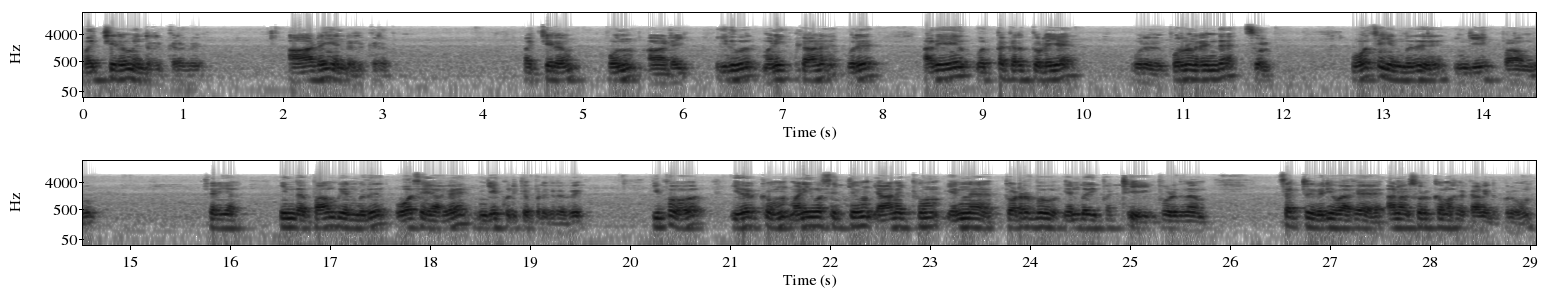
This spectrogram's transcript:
வச்சிரம் என்று இருக்கிறது ஆடை என்று இருக்கிறது வச்சிரம் பொன் ஆடை. இது மணிக்கான ஒரு அதே ஒத்த கருத்துடைய ஒரு பொருள் நிறைந்த சொல். ஓசை என்பது இங்கே பாம்பு. சரியா? இந்த பாம்பு என்பது ஓசையாக இங்கே குறிக்கப்படுகிறது. இப்போ இதற்கும் மணிவசைக்கும் யானைக்கும் என்ன தொடர்பு என்பதை பற்றி இப்பொழுது நாம் சற்று விரிவாக ஆனால் சுருக்கமாக காண இருக்கிறோம்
